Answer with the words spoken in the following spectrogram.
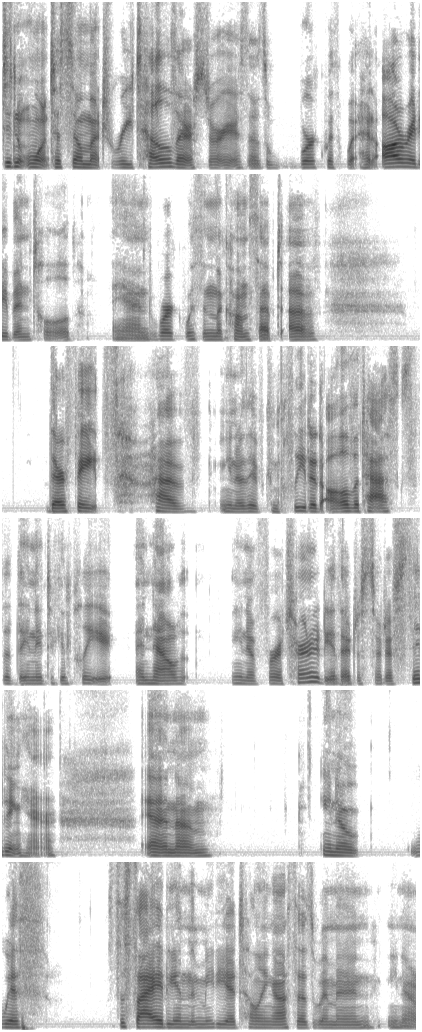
didn't want to so much retell their stories as work with what had already been told and work within the concept of their fates have you know they've completed all the tasks that they need to complete and now you know for eternity they're just sort of sitting here and um you know with society and the media telling us as women you know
